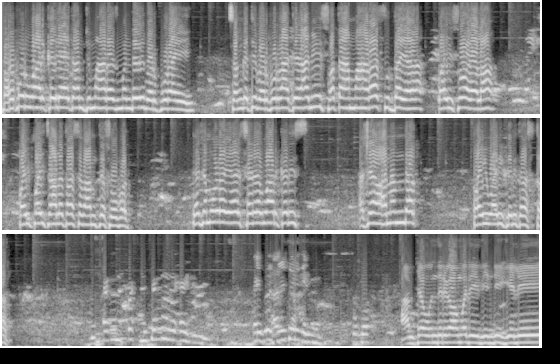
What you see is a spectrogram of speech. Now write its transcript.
भरपूर वारकरी आहेत. आमची महाराज मंडळी भरपूर आहे. संगती भरपूर राहते. आणि स्वतः महाराज सुद्धा या पायी सोहळ्याला पायी पायी चालत असतात आमच्यासोबत. त्याच्यामुळे या सगळ्या वारकरी अशा आनंदात पायी वारी करीत असतात. आमच्या उंदीरगावमध्ये दिंडी गेली.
